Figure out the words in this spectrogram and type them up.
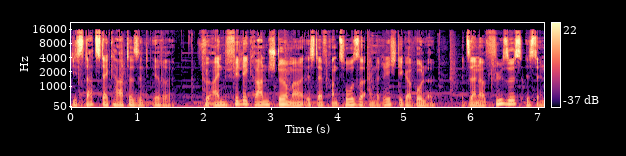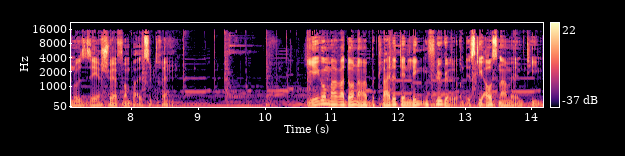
Die Stats der Karte sind irre. Für einen filigranen Stürmer ist der Franzose ein richtiger Bulle. Mit seiner Physis ist er nur sehr schwer vom Ball zu trennen. Diego Maradona bekleidet den linken Flügel und ist die Ausnahme im Team.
